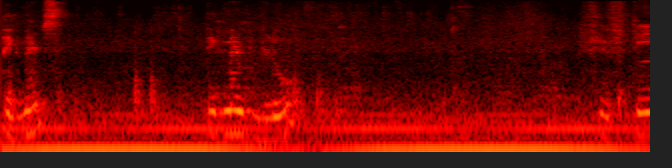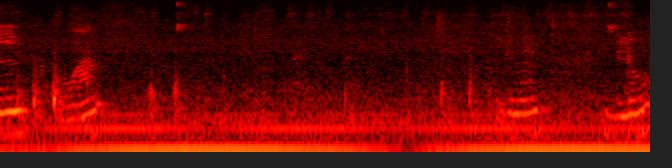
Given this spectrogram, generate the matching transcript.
pigments pigment blue 15 1 pigment blue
